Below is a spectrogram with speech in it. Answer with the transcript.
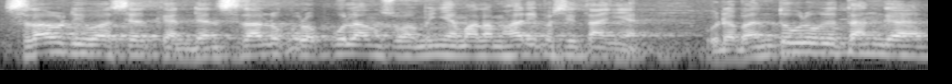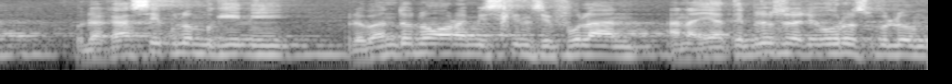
Selalu diwasiatkan dan selalu kalau pulang suaminya malam hari pasti tanya, udah bantu belum tetangga, udah kasih belum begini, udah bantu belum orang miskin si fulan, anak yatim itu sudah diurus belum.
